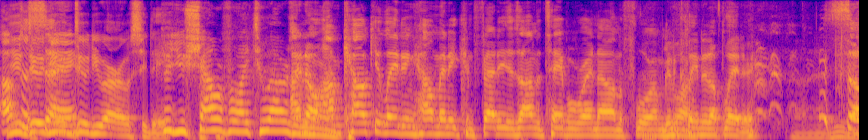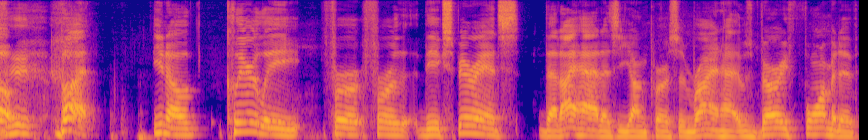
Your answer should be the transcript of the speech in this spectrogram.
I'm You, just dude, you, saying. dude, you are OCD. Dude, you shower for like two hours. I know. morning. I'm calculating how many confetti is on the table right now on the floor. I'm going to clean it up later. so, but you know, clearly for for the experience that I had as a young person, Brian had, it was very formative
